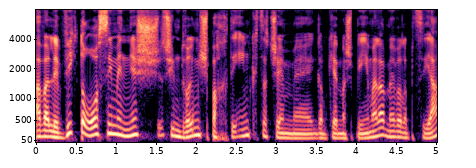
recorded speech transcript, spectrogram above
אבל לוויקטור אוסימן יש איזשהם דברים משפחתיים קצת שהם אה, גם כן משפיעים עליו, מעבר לפציעה.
